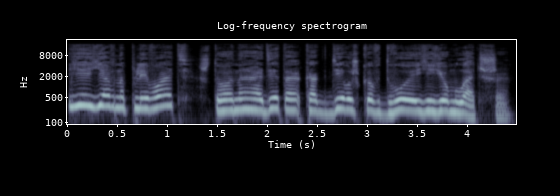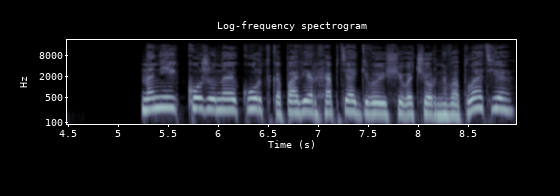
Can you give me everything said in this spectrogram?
Ей явно плевать, что она одета как девушка вдвое ее младше. На ней кожаная куртка поверх обтягивающего черного платья,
